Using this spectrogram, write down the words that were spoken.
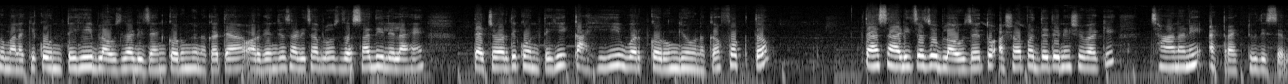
तुम्हाला की कोणतेही ब्लाऊजला डिझाईन करून घेऊ नका. त्या ऑर्गॅनच्या साडीचा ब्लाऊज जसा दिलेला आहे त्याच्यावरती कोणतेही काहीही वर्क करून घेऊ नका. फक्त त्या साडीचा जो ब्लाऊज आहे तो अशा पद्धतीने शिवा की छान आणि अट्रॅक्टिव्ह दिसेल.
